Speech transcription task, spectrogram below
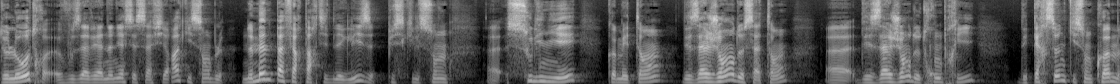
de l'autre, vous avez Ananias et Saphira qui semblent ne même pas faire partie de l'Église, puisqu'ils sont euh, soulignés comme étant des agents de Satan, euh, des agents de tromperie, des personnes qui sont comme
